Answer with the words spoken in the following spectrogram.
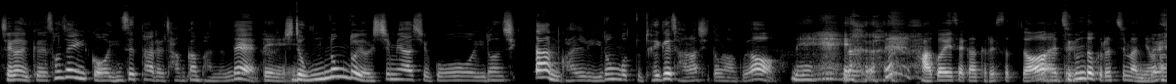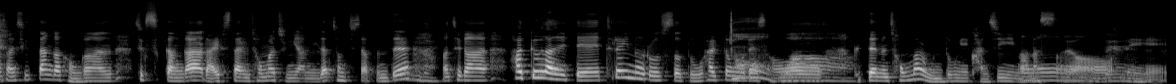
제가 그 선생님 거 인스타를 잠깐 봤는데 네. 진짜 운동도 열심히 하시고 이런 식단 관리 이런 것도 되게 잘하시더라고요. 네. 과거에 제가 그랬었죠. 아, 네. 지금도 그렇지만요. 네. 항상 식단과 건강한 식습관과 라이프스타일은 정말 중요합니다. 청취자분들. 네. 어, 제가 학교 다닐 때 트레이너로서도 활동을 해서 와. 그때는 정말 운동에 관심이 많았어요. 네. 네.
